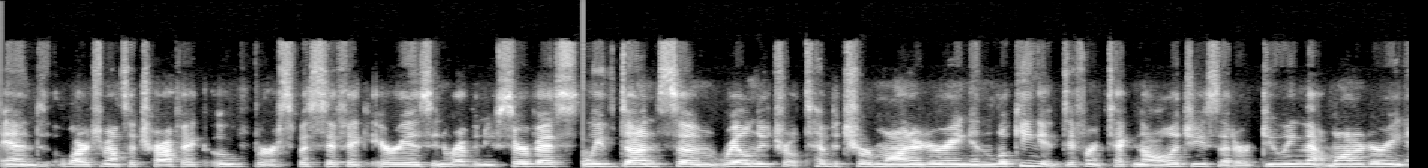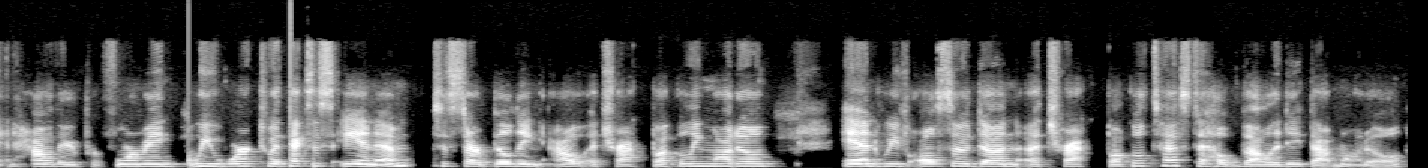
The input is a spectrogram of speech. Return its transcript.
and large amounts of traffic over specific areas in revenue service. We've done some rail neutral temperature monitoring and looking at different technologies that are doing that monitoring and how they're performing. We worked with Texas A&M to start building out a track buckling model and we've also done a track buckle test to help validate that model.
